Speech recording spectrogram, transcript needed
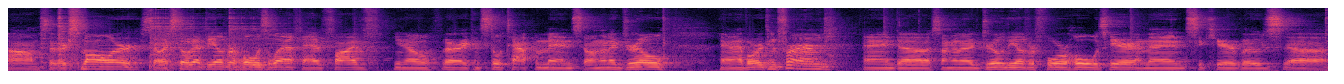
Um, so they're smaller, so I still got the other holes left. I have five, you know, where I can still tap them in. So I'm gonna drill, and I've already confirmed and uh, so I'm gonna drill the other four holes here and then secure those uh,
